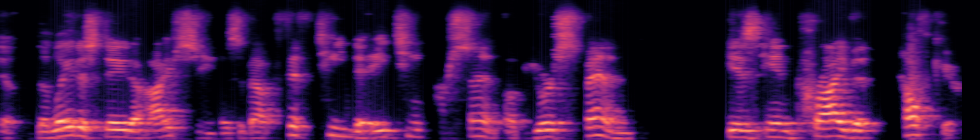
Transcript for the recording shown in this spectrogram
the latest data I've seen is about 15 to 18 percent of your spend is in private healthcare.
